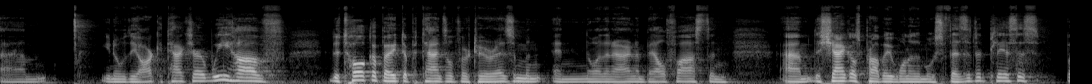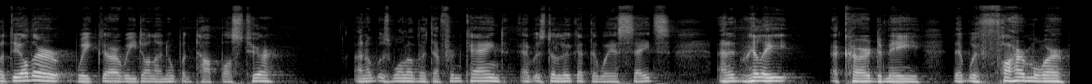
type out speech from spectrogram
um, you know, the architecture. We have the talk about the potential for tourism in, in Northern Ireland, Belfast, and um, the Shankill's probably one of the most visited places. But the other week there, we done an open top bus tour, and it was one of a different kind. It was to look at the waste sites, and it really occurred to me that we've far more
